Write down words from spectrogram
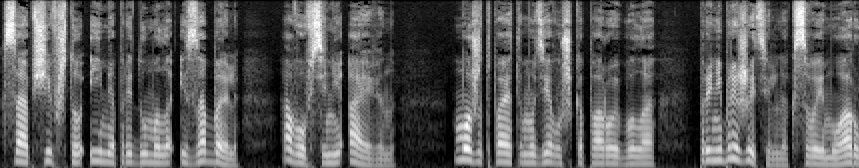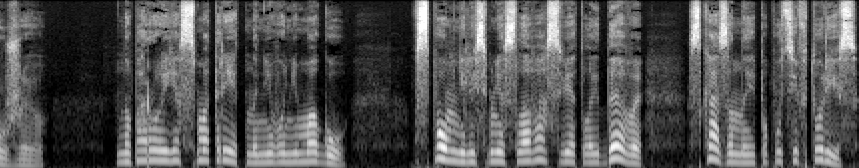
сообщив, что имя придумала Изабель, а вовсе не Айвин — может, поэтому девушка порой была пренебрежительна к своему оружию. Но порой я смотреть на него не могу. Вспомнились мне слова светлой Девы, сказанные по пути в Турис.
